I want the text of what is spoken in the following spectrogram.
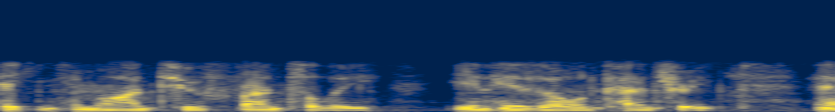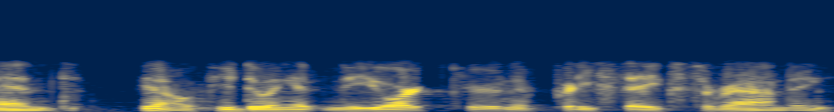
taking him on too frontally in his own country. And you know, if you're doing it in New York, you're in a pretty safe surrounding.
